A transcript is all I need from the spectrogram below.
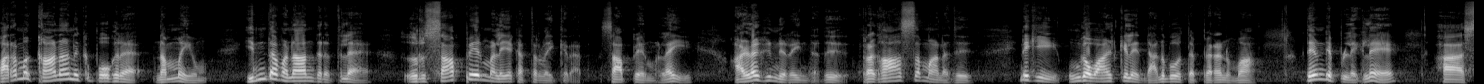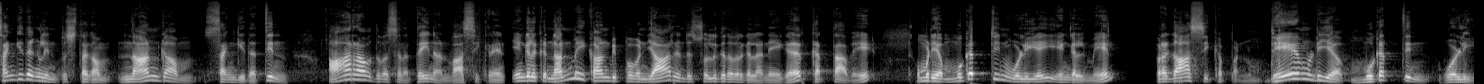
பரம காணானுக்கு போகிற நம்மையும் இந்த வனாந்திரத்தில் ஒரு சாப்பேர் மலையை கத்தர் வைக்கிறார். சாப்பேர் மலை அழகு நிறைந்தது பிரகாசமானது. இன்றைக்கி உங்கள் வாழ்க்கையில் இந்த அனுபவத்தை பெறணுமா? தேவனுடைய பிள்ளைகளே சங்கீதங்களின் புஸ்தகம் நான்காம் சங்கீதத்தின் ஆறாவது வசனத்தை நான் வாசிக்கிறேன். எங்களுக்கு நன்மை காண்பிப்பவன் யார் என்று சொல்லுகிறவர்கள் அநேகர் கர்த்தாவே உம்முடைய முகத்தின் ஒளியை எங்கள் மேல் பிரகாசிக்க பண்ணும். தேவனுடைய முகத்தின் ஒளி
